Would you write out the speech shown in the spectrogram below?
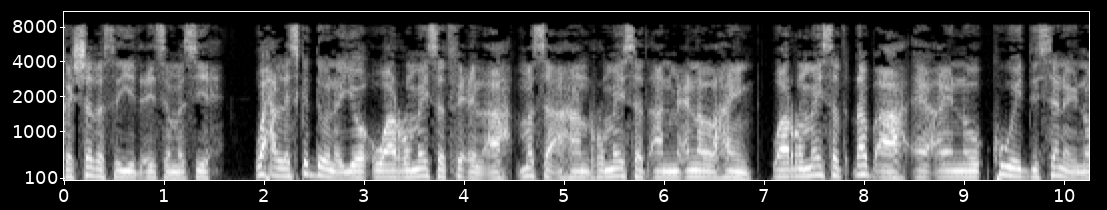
gashada sayid ciise masiix waxa layska doonayo waa rumaysad ficil ah mase ahaan rumaysad aan micno lahayn. Waa rumaysad dhab ah ee aynu ku weyddiisanayno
